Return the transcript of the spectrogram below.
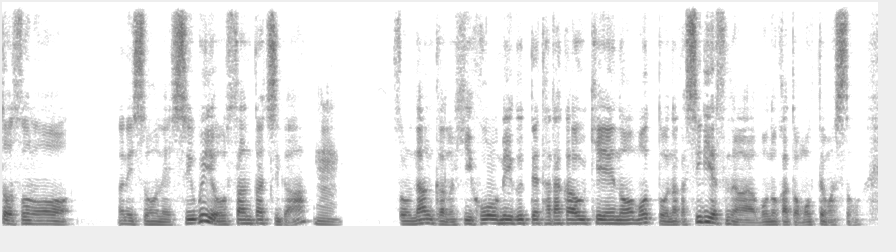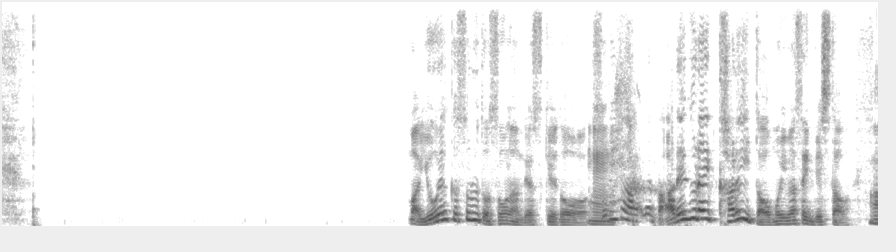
とその、何でしょうね、渋いおっさんたちが、うん。そのなんかの秘宝をめぐって戦う系の、もっとなんかシリアスなものかと思ってました。まあ、要約するとそうなんですけど、うんそれがなんかあれぐらい軽いとは思いませんでしたわ。ああ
